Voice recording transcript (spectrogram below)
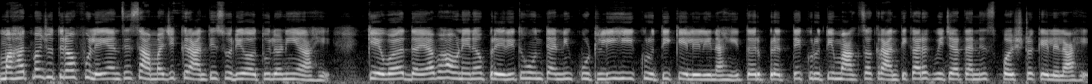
महात्मा ज्योतिराव फुले यांचे सामाजिक क्रांतीसूर्य अतुलनीय आहे. केवळ दयाभावनेनं प्रेरित होऊन त्यांनी कुठलीही कृती केलेली नाही तर प्रत्येक कृती मागचा क्रांतिकारक विचार त्यांनी स्पष्ट केलेला आहे.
